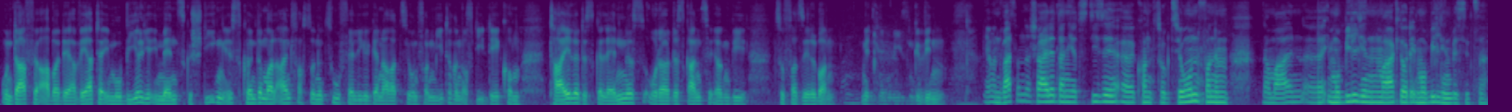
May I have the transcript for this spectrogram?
und dafür aber der Wert der Immobilie immens gestiegen ist, könnte mal einfach so eine zufällige Generation von Mieterinnen auf die Idee kommen, Teile des Geländes oder das Ganze irgendwie zu versilbern mit einem Riesengewinn. Ja, und was unterscheidet dann jetzt diese äh, Konstruktion von einem normalen äh, Immobilienmakler oder Immobilienbesitzer?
